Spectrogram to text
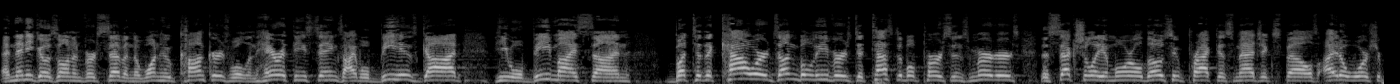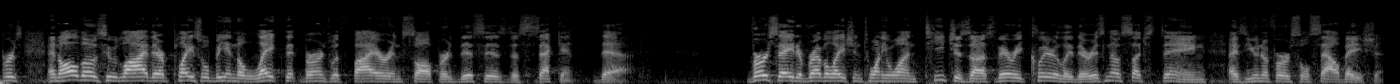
And then he goes on in verse 7 The one who conquers will inherit these things. I will be his God. He will be my son. But to the cowards, unbelievers, detestable persons, murderers, the sexually immoral, those who practice magic spells, idol worshippers, and all those who lie, their place will be in the lake that burns with fire and sulfur. This is the second death. Verse 8 of Revelation 21 teaches us very clearly there is no such thing as universal salvation.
